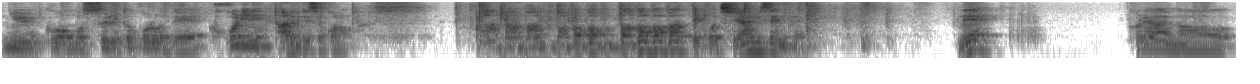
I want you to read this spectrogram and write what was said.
う入稿もするところで、ここにね、あるんですよ、この、バンバンバンバンバンバンバンバンバンってこう、チラ見せみたいな。ね。これあの、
